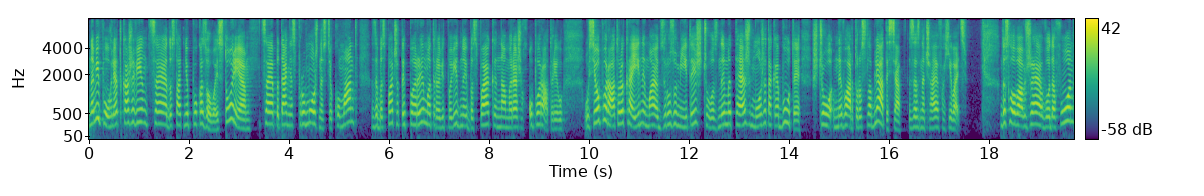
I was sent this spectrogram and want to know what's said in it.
На мій погляд, каже він, це достатньо показова історія. Це питання спроможності команд забезпечити периметри відповідної безпеки на мережах операторів. Усі оператори країни мають зрозуміти, що з ними теж може таке бути, що не варто розслаблятися, зазначає фахівець. До слова, вже Vodafone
